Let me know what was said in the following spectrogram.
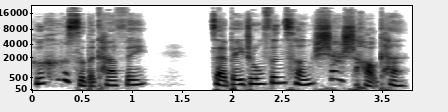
和褐色的咖啡，在杯中分层煞是好看。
